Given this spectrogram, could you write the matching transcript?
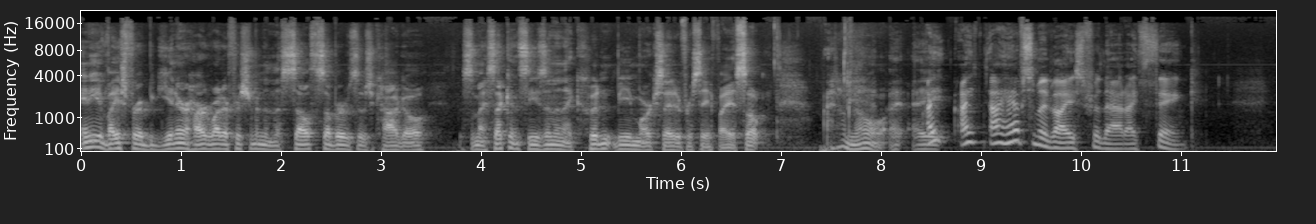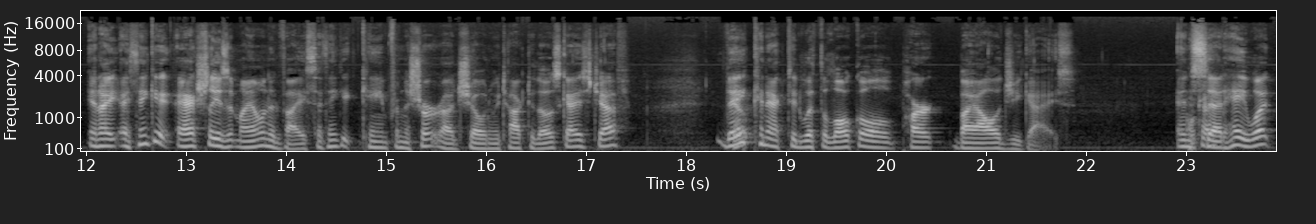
any advice for a beginner hardwater fisherman in the south suburbs of Chicago? This is my second season, and I couldn't be more excited for Safe Ice. So, I don't know. I, I, I, I, I have some advice for that, I think. And I, I think it actually isn't my own advice. I think it came from the Short Rod Show when we talked to those guys, Jeff. They Yep. connected with the local park biology guys and Okay. said, "Hey, what,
